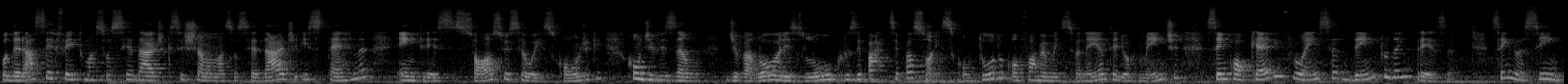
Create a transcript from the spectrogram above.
poderá ser feita uma sociedade que se chama uma sociedade externa entre esse sócio e seu ex-cônjuge, com divisão de valores, lucros e participações. Contudo, conforme eu mencionei anteriormente, sem qualquer influência dentro da empresa. Sendo assim,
